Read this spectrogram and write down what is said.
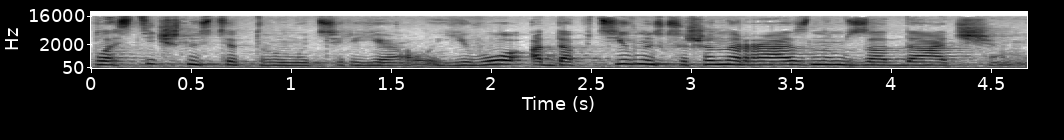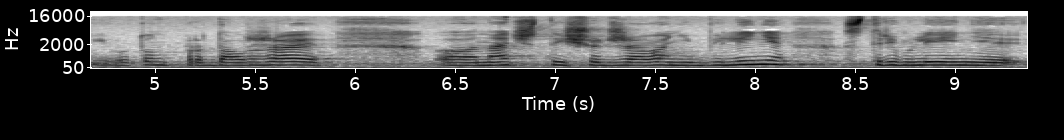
пластичность этого материала, его адаптивность к совершенно разным задачам. И вот он продолжает э, начатое еще Джованни Беллини стремление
